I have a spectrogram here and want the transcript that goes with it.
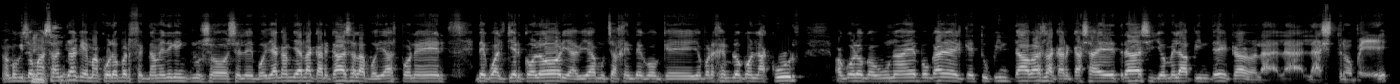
Era un poquito Sí. más ancha que me acuerdo perfectamente que incluso se le podía cambiar la carcasa, la podías poner de cualquier color y había mucha gente con que yo por ejemplo con la Curve me acuerdo que hubo una época en la que tú pintabas la carcasa de detrás y yo me la pinté, claro, la, la, la estropeé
